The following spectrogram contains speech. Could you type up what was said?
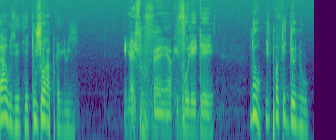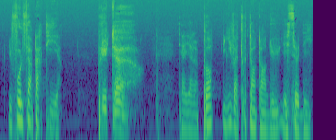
Vous étiez toujours après lui. Il a souffert, il faut l'aider. Non, il profite de nous, il faut le faire partir. Plus tard. Derrière la porte, Yves a tout entendu et se dit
